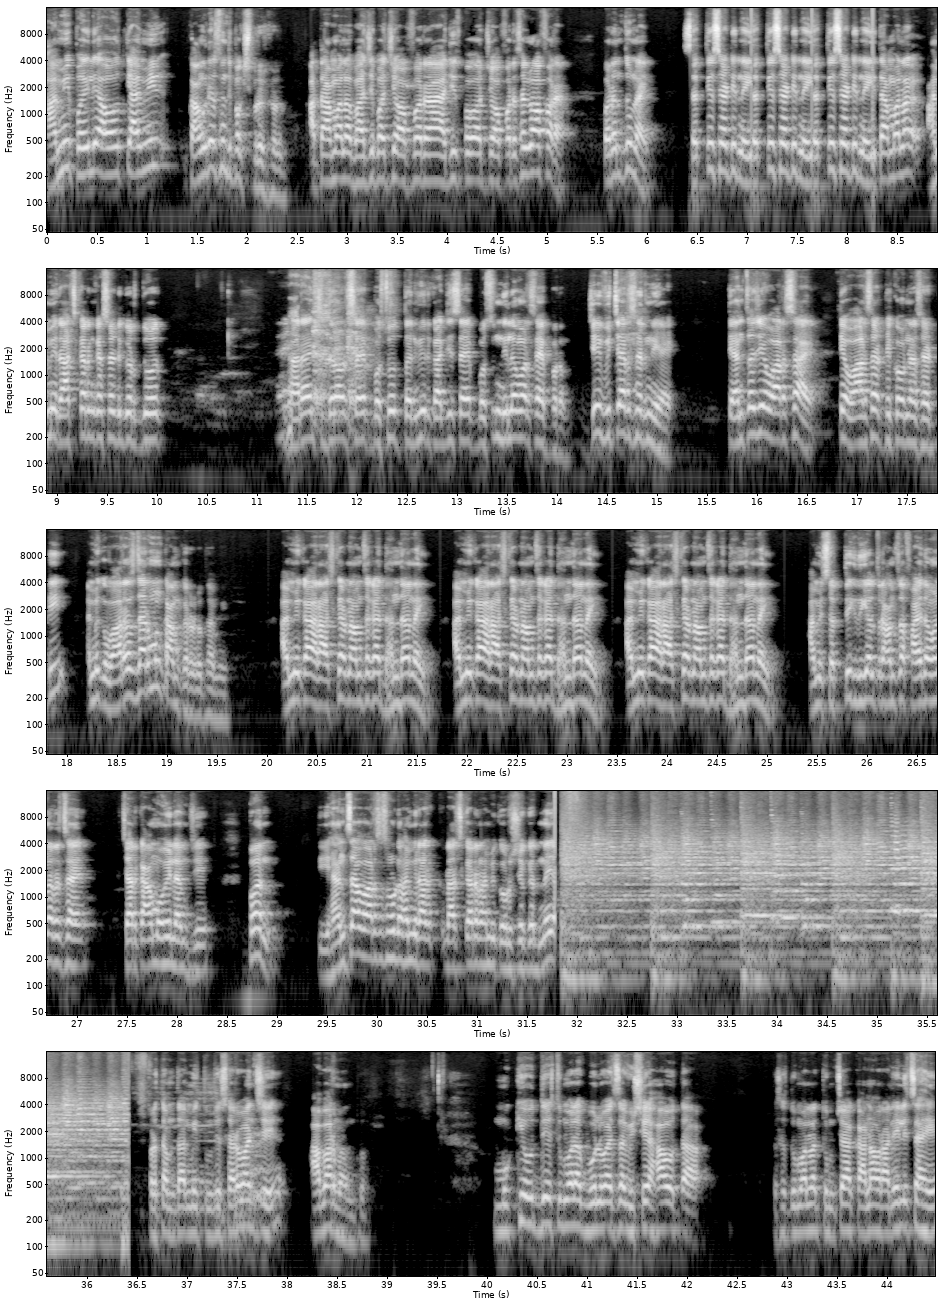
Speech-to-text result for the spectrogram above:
आम्ही पहिले आहोत की आम्ही काँग्रेसमध्ये पक्षप्रवेश करू. आता आम्हाला भाजपाची ऑफर आहे अजित पवारची ऑफर आहे सगळं ऑफर आहे. परंतु नाही सत्तेसाठी नाही सत्तेसाठी नाही सत्तेसाठी नाही. तर आम्हाला आम्ही राजकारण कशासाठी करतो? नारायण चित्रावर साहेबपासून तन्वीर काजी साहेबपासून निलमर साहेब पर्यंत. जे विचारसरणी आहे त्यांचा जे वारसा आहे ते वारसा टिकवण्यासाठी आम्ही वारसदार म्हणून काम करत आहोत आम्ही. आम्ही काय राजकारण आमचा काय धंदा नाही? आम्ही काय राजकारण आमचा काय धंदा नाही? आम्ही काय राजकारण आमचा काय धंदा नाही? आम्ही सत्तेत गेलो तर आमचा फायदा होणारच आहे. चार कामं होईल आमचे. पण ह्यांचा वारसा सोडून आम्ही राजकारण आम्ही करू शकत नाही. प्रथमतः मी तुमचे सर्वांचे आभार मानतो. मुख्य उद्देश तुम्हाला बोलवायचा विषय हा होता तसं तुम्हाला तुमच्या कानावर आलेलीच आहे.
